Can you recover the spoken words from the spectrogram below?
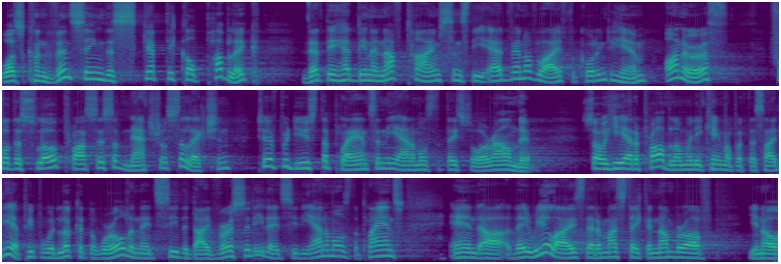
was convincing the skeptical public that there had been enough time since the advent of life, according to him, on earth for the slow process of natural selection to have produced the plants and the animals that they saw around them. So he had a problem when he came up with this idea. People would look at the world and they'd see the diversity, they'd see the animals, the plants, and uh, they realized that it must take a number of, you know,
